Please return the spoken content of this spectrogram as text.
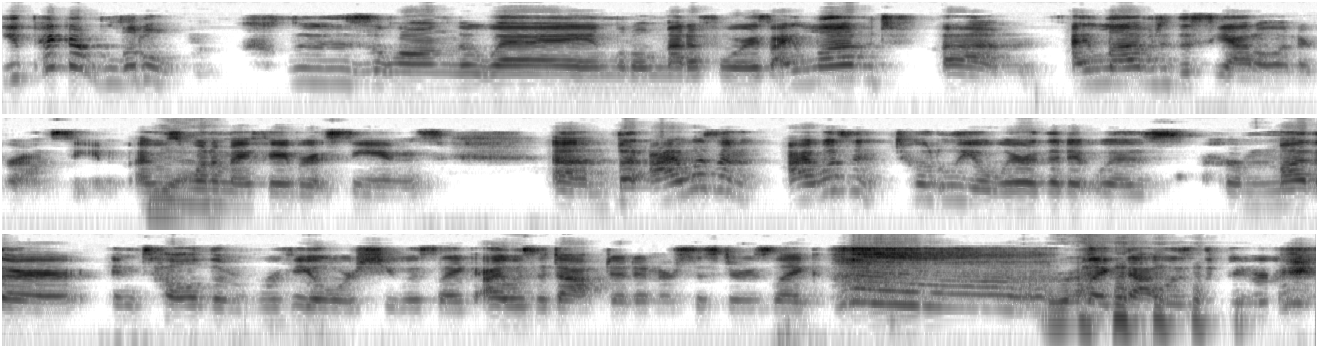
you pick up little clues along the way and little metaphors. I loved um, I loved the Seattle Underground scene. It was Yeah. one of my favorite scenes. Um, but I wasn't I wasn't totally aware that it was her mother until the reveal where she was like, I was adopted, and her sister's like, like that was the big reveal.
